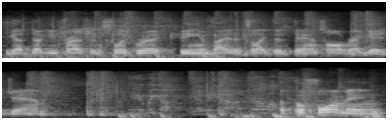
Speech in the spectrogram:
You got Dougie Fresh and Slick Rick being invited to like this dance hall reggae jam. Performing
